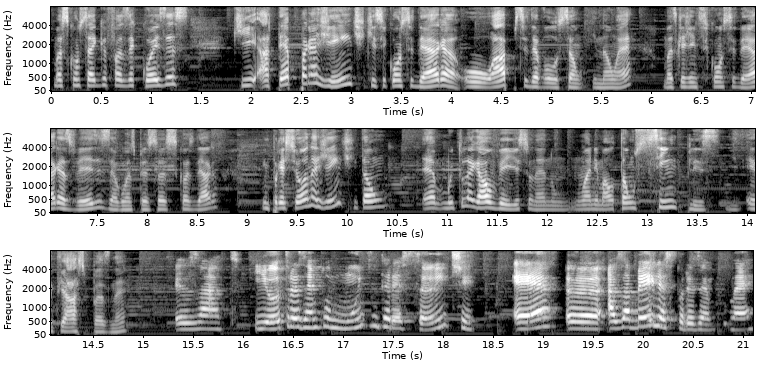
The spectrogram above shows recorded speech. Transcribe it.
mas consegue fazer coisas que até pra gente, que se considera o ápice da evolução, e não é, mas que a gente se considera às vezes, algumas pessoas se consideram, impressiona a gente, então é muito legal ver isso, né, num, num animal tão simples, entre aspas, né? Exato. E outro exemplo muito interessante é uh, as abelhas, por exemplo, né?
